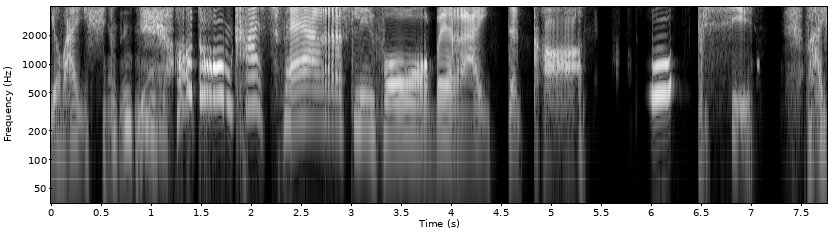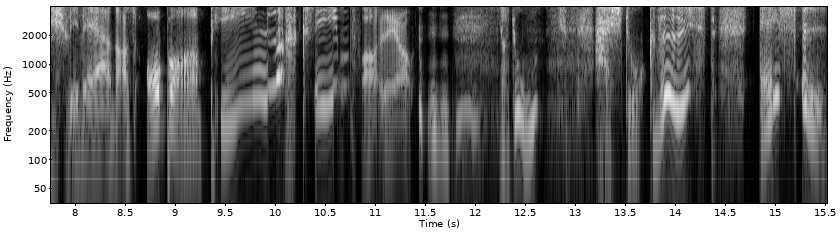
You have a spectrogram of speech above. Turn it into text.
ja weisst, hat darum kein Versli vorbereitet gehabt. Upsi. Weisst wie wär das oberpeinlich gsi im Fall, ja. Ja, du, hast du gewusst, Esel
